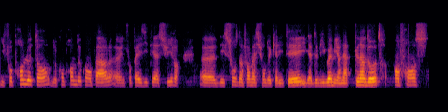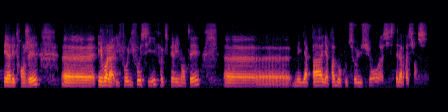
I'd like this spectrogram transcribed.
il faut prendre le temps de comprendre de quoi on parle. il ne faut pas hésiter à suivre euh, des sources d'informations de qualité. Il y a de Big Web, il y en a plein d'autres en France et à l'étranger. Euh, et voilà, il faut, il faut essayer, il faut expérimenter, euh, mais il n'y a, pas, il a pas beaucoup de solutions si ce n'est la patience.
